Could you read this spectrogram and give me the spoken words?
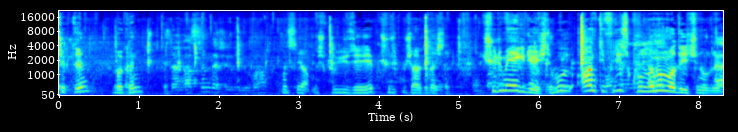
Çıktı. Bakın. Nasıl yapmış bu yüzeyi hep çürütmüş arkadaşlar. Çürümeye gidiyor işte. Bu antifriz kullanılmadığı için oluyor.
